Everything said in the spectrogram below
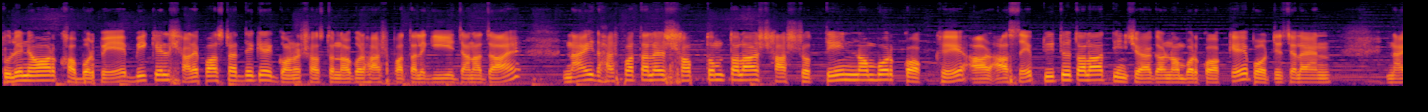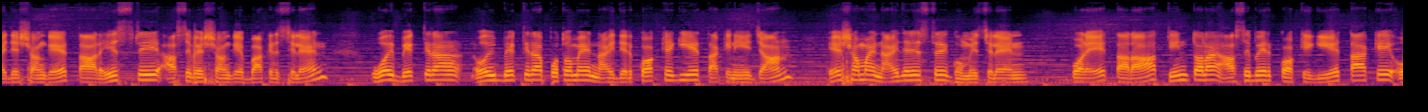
তুলে নেওয়ার খবর পেয়ে বিকেল সাড়ে পাঁচটার দিকে গণস্বাস্থ্য নগর হাসপাতালে গিয়ে জানা যায়, নাইদ হাসপাতালের সপ্তম তলা সাতশো তিন নম্বর কক্ষে আর আসিফ তৃতীয় তলা তিনশো এগারো নম্বর কক্ষে ভর্তি ছিলেন। নাইদের সঙ্গে তার স্ত্রী আসিফের সঙ্গে বাকির ছিলেন। ওই ব্যক্তিরা ওই ব্যক্তিরা প্রথমে নাইদের কক্ষে গিয়ে তাকে নিয়ে যান। এ সময় নাইদের স্ত্রী ঘুমিয়েছিলেন পরে তারা তিনতলায় আসিফের কক্ষে গিয়ে তাকে ও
